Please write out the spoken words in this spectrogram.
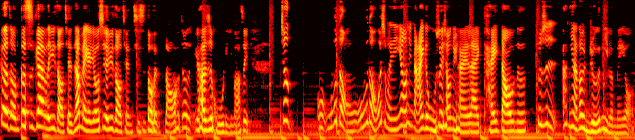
各种各式各样的玉藻前。然后每个游戏的玉藻前其实都很骚，就因为他是狐狸嘛，所以就我我不懂，我不懂为什么你要去拿一个五岁小女孩来开刀呢？就是阿尼亚到底惹你了没有？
